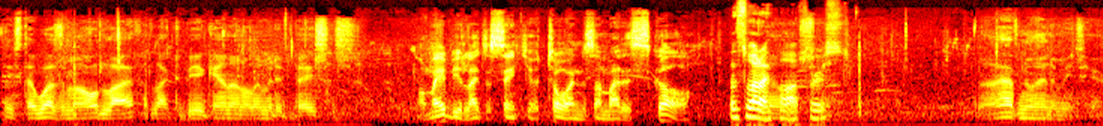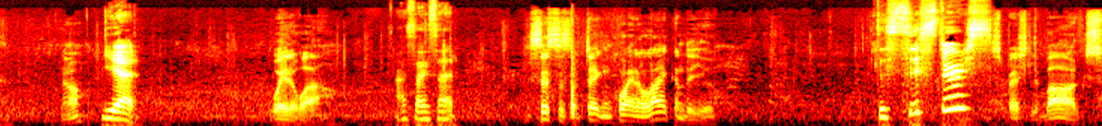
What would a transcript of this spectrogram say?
At least I was in my old life. I'd like to be again on a limited basis. Or maybe you'd like to sink your toe into somebody's skull. That's what I thought sir. first. I have no enemies here. No? Yet, Wait a while. as I said. The sisters have taken quite a liking to you, The sisters? especially Boggs.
